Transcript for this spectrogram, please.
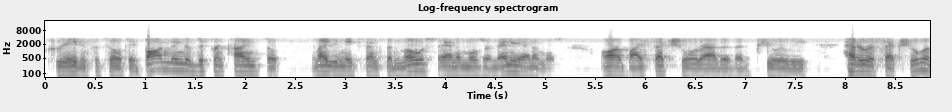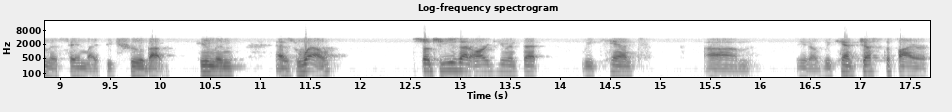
create and facilitate bonding of different kinds. So it might even make sense that most animals or many animals are bisexual rather than purely heterosexual, and the same might be true about humans as well. So to use that argument that we can't, um, you know, we can't justify or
